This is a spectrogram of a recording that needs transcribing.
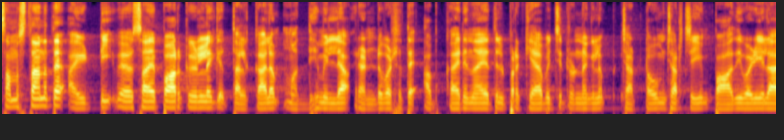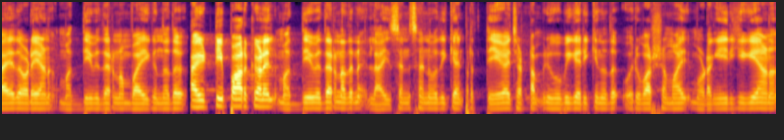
സംസ്ഥാനത്തെ ഐ ടി വ്യവസായ പാർക്കുകളിലേക്ക് തൽക്കാലം മദ്യമില്ല. രണ്ടു വർഷത്തെ അബ്കാരി നയത്തിൽ പ്രഖ്യാപിച്ചിട്ടുണ്ടെങ്കിലും ചട്ടവും ചർച്ചയും പാതി വഴിയിലായതോടെയാണ് മദ്യവിതരണം വൈകുന്നത്. ഐ ടി പാർക്കുകളിൽ മദ്യവിതരണത്തിന് ലൈസൻസ് അനുവദിക്കാൻ പ്രത്യേക ചട്ടം രൂപീകരിക്കുന്നത് ഒരു വർഷമായി മുടങ്ങിയിരിക്കുകയാണ്.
